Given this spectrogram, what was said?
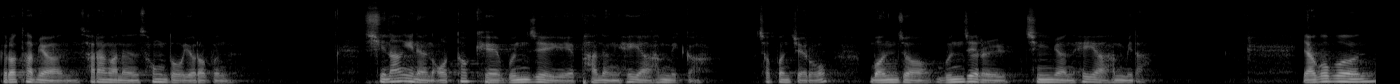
그렇다면 사랑하는 성도 여러분, 신앙인은 어떻게 문제에 반응해야 합니까? 첫 번째로 먼저 문제를 직면해야 합니다. 야곱은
